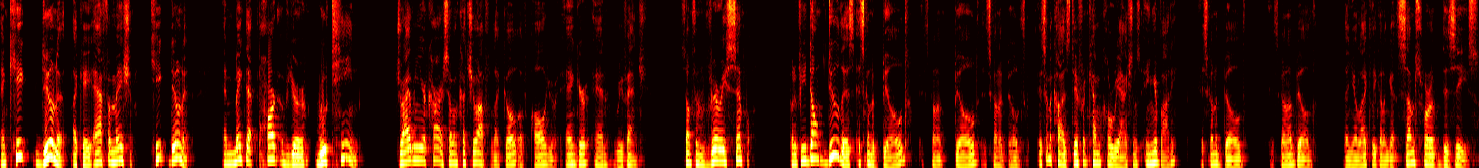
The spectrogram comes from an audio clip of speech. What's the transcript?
And keep doing it like a affirmation. Keep doing it and make that part of your routine. Driving your car, someone cuts you off. Let go of all your anger and revenge. Something very simple. But if you don't do this, it's going to build, it's going to build, it's going to build, it's going to cause different chemical reactions in your body it's going to build, it's going to build, then you're likely going to get some sort of disease.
